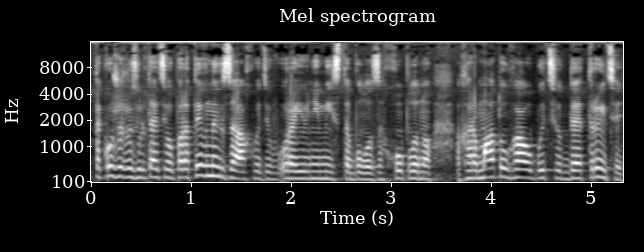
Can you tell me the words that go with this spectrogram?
Також у результаті оперативних заходів у районі міста було захоплено гармату гаубицю Д-30.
